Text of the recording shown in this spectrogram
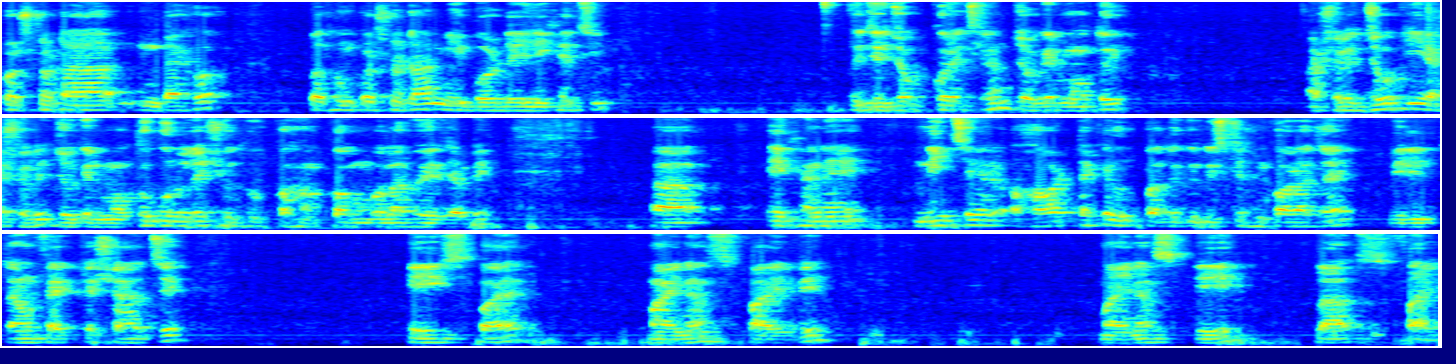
প্রশ্নটা দেখো। প্রথম প্রশ্নটা আমি বোর্ডে লিখেছি। ওই যে যোগ করেছিলাম, যোগের মতোই। আসলে যোগই আসলে, যোগের মতো বললে শুধু কম- বলা হয়ে যাবে। এখানে নিচের হরটাকে উৎপাদকে বিশ্লেষণ করা যায়, মিডিল টার্ম ফ্যাক্টর সাহায্যে। A square minus five a minus a plus five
